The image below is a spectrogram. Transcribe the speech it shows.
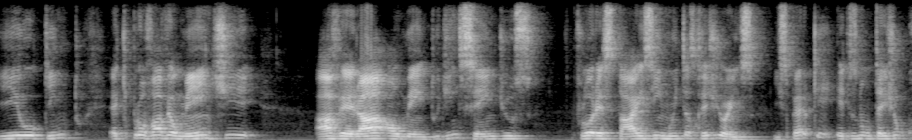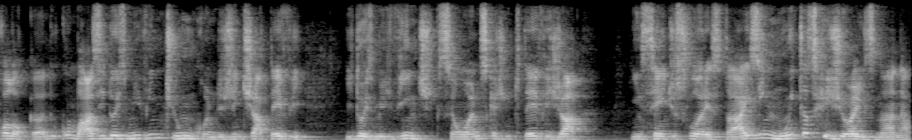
E o quinto é que provavelmente haverá aumento de incêndios florestais em muitas regiões. Espero que eles não estejam colocando com base em 2021, quando a gente já teve, e 2020, que são anos que a gente teve já incêndios florestais em muitas regiões, né? na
